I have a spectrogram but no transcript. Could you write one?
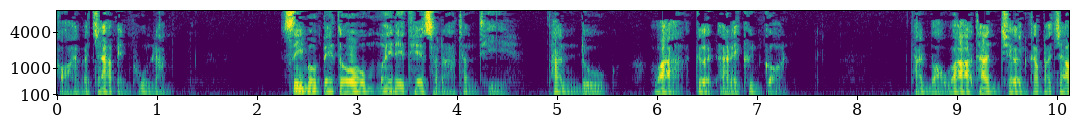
ขอให้พระเจ้าเป็นผู้นำซีโมเปโตไม่ได้เทศนาทันที ท่านดูว่าเกิดอะไรขึ้นก่อน ท่านบอกว่าท่านเชิญข้าพเจ้า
